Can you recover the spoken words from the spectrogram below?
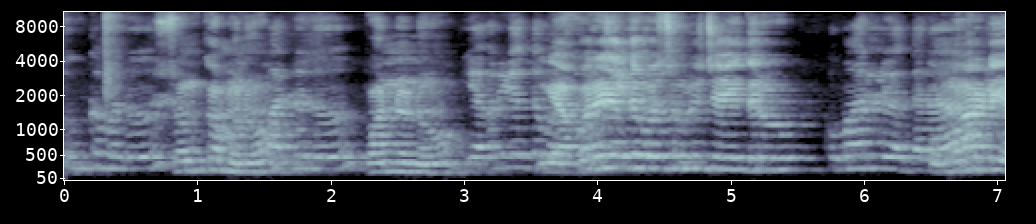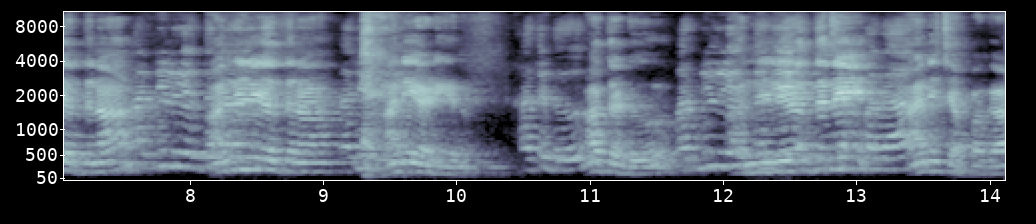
సుంకమును సుంకమును పన్నును పన్నును ఎవరి యొద్ద ఎవరి చేయుదురు? వసూలు చేయుదురు? కుమారుల యొద్దన? కుమారుడి యొద్దన? అన్నిల యొద్దన? అని అని అడిగాను అతడు అని చెప్పగా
